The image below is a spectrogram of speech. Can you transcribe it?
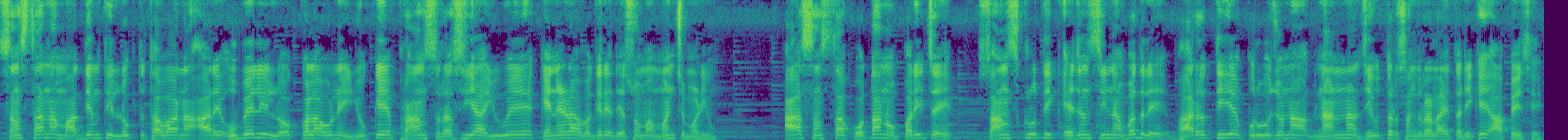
સંસ્થાના માધ્યમથી લુપ્ત થવાના આરે ઉભેલી લોકકલાઓને UK France Russia UAE Canada વગેરે દેશોમાં મંચ મળ્યું. આ સંસ્થા પોતાનો પરિચય સાંસ્કૃતિક એજન્સીના બદલે ભારતીય પૂર્વજોના જ્ઞાનના જીવતર સંગ્રહાલય તરીકે આપે છે.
